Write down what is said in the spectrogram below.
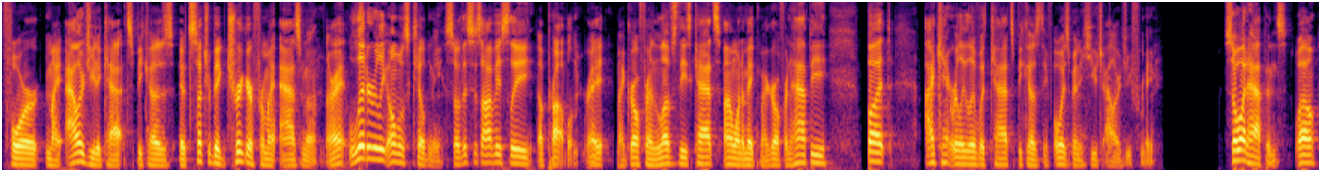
for my allergy to cats because it's such a big trigger for my asthma. All right. Literally almost killed me. So this is obviously a problem, right? My girlfriend loves these cats. I want to make my girlfriend happy, but I can't really live with cats because they've always been a huge allergy for me. So what happens? Well,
